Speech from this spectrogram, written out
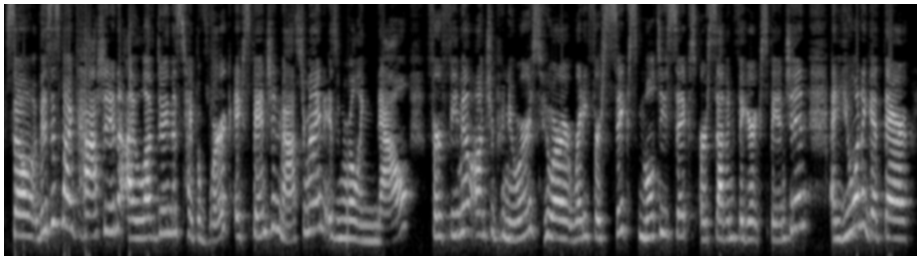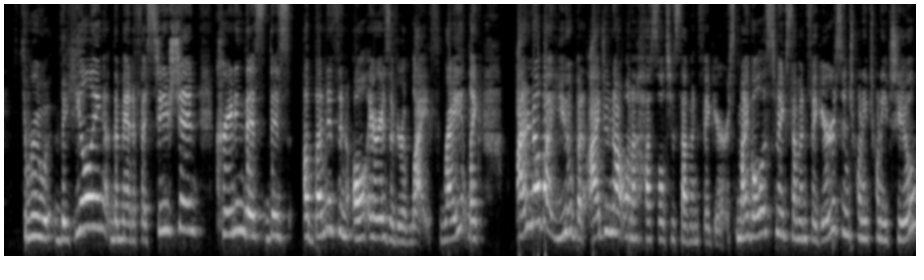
So this is my passion. I love doing this type of work. Expansion Mastermind is enrolling now for female entrepreneurs who are ready for six, multi six or seven figure expansion. And you want to get there through the healing, the manifestation, creating this, this abundance in all areas of your life, right? Like I don't know about you, but I do not want to hustle to seven figures. My goal is to make seven figures in 2022.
